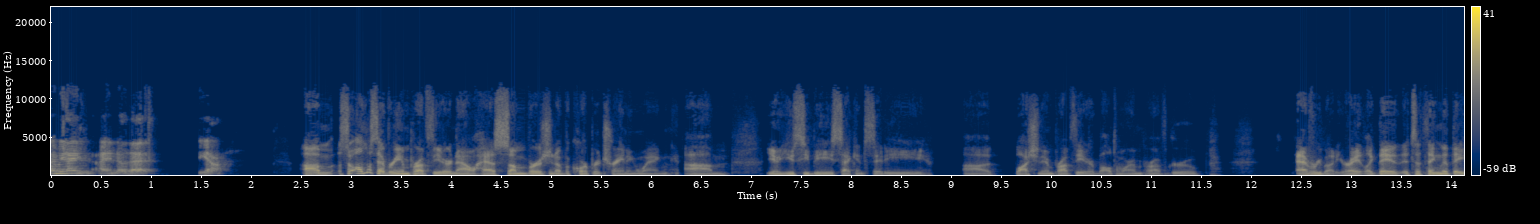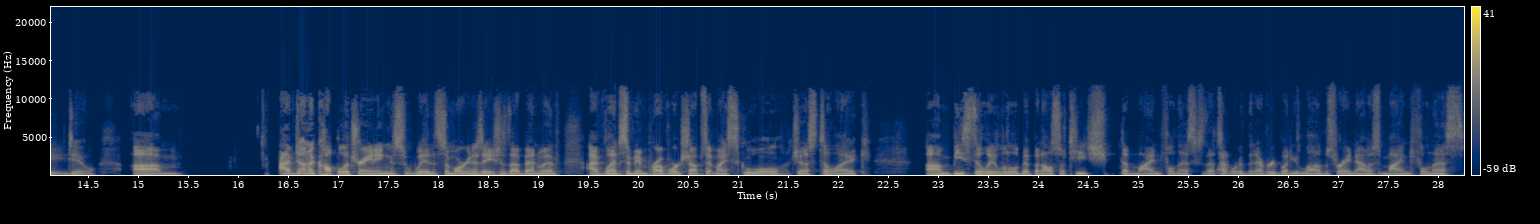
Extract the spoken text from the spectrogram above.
I mean, I I know that. Yeah. um so almost every improv theater now has some version of a corporate training wing um you know ucb second city uh washington improv theater baltimore improv group everybody right like they it's a thing that they do um I've done a couple of trainings with some organizations I've been with. I've led some improv workshops at my school just to like um, be silly a little bit, but also teach the mindfulness because that's Yeah. a word that everybody loves right now is mindfulness,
